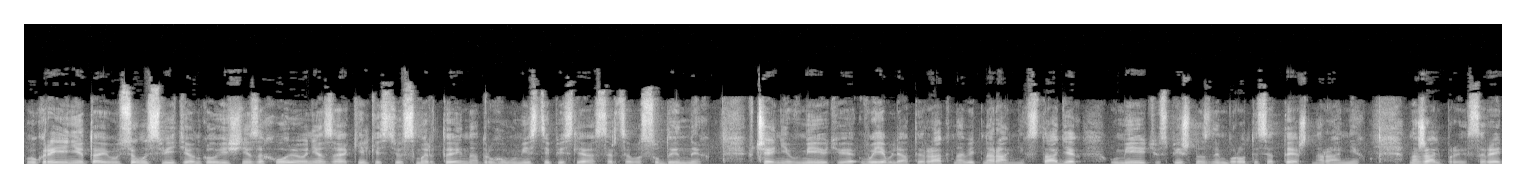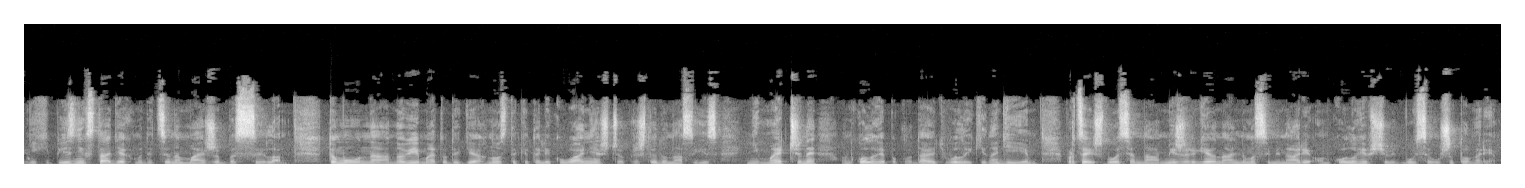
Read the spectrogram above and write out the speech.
В Україні та й у всьому світі онкологічні захворювання за кількістю смертей на другому місці після серцево-судинних. Вчені вміють виявляти рак навіть на ранніх стадіях, вміють успішно з ним боротися теж на ранніх. На жаль, при середніх і пізніх стадіях медицина майже безсила. Тому на нові методи діагностики та лікування, що прийшли до нас із Німеччини, онкологи покладають великі надії. Про це йшлося на міжрегіональному семінарі онкологів, що відбувся у Житомирі.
